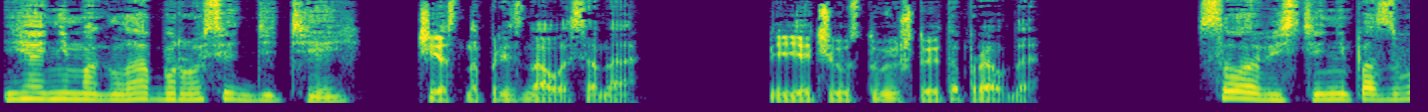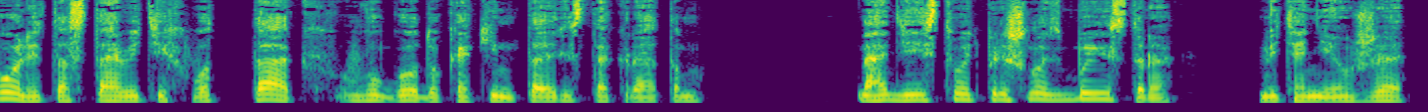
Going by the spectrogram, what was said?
«Я не могла бросить детей», — честно призналась она. И я чувствую, что это правда. «Совести не позволит оставить их вот так, в угоду каким-то аристократам. А действовать пришлось быстро, ведь они уже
